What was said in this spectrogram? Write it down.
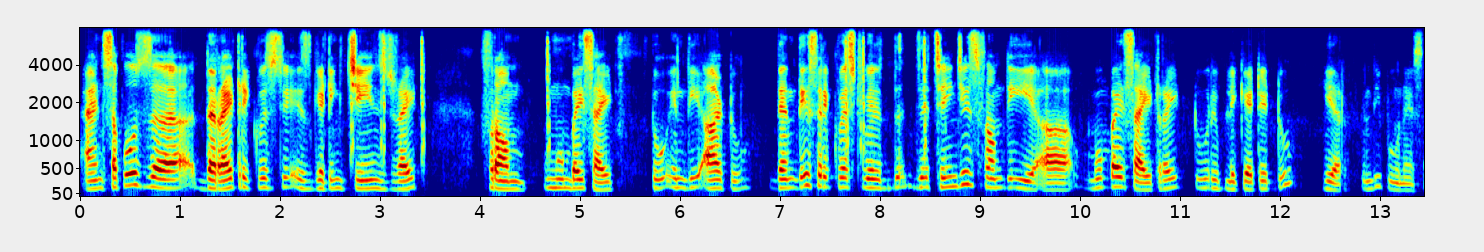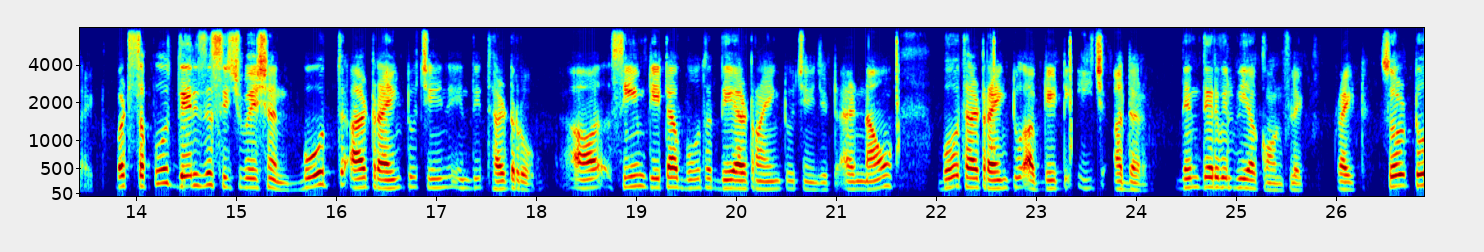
And suppose uh, the write request is getting changed, right, from Mumbai side to in the R2, then this request will the, changes from the uh, Mumbai site right to replicate it to here in the Pune site. But suppose there is a situation both are trying to change in the third row. Uh, same data both they are trying to change it and now both are trying to update each other then there will be a conflict right so to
